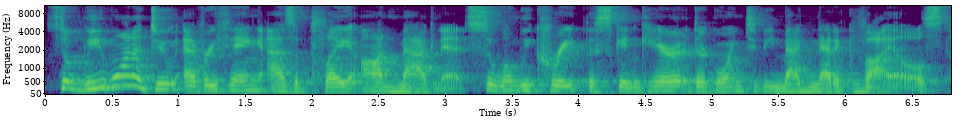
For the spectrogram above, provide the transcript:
So we want to do everything as a play on magnets. So when we create the skincare, they're going to be magnetic vials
